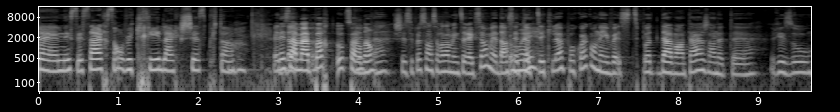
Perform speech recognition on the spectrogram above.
euh, nécessaire si on veut créer de la richesse plus tard. Mais dans- ça m'apporte... Oh, pardon. Ah, je sais pas si on s'en va dans la même direction, mais dans cette Ouais. optique-là, pourquoi qu'on n'investit pas davantage dans notre euh, réseau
